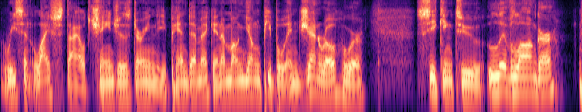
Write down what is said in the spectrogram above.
recent lifestyle changes during the pandemic and among young people in general who are seeking to live longer.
